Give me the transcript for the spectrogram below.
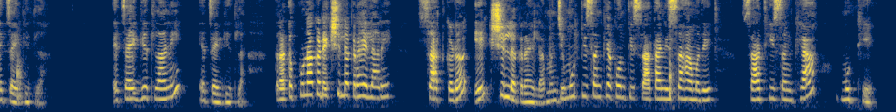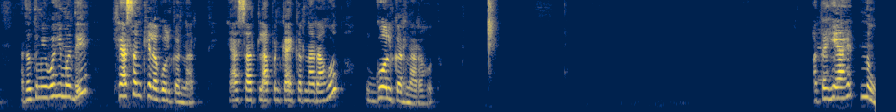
याचा एक घेतला. याचा एक घेतला आणि याचा एक घेतला. तर आता कुणाकडे एक शिल्लक राहिला रे? सातकडं एक शिल्लक राहिला. म्हणजे मोठी संख्या कोणती? सात आणि सहामध्ये सात ही संख्या मोठी आहे. आता तुम्ही वहीमध्ये ह्या संख्येला गोल करणार. ह्या सातला आपण काय करणार आहोत? गोल करणार आहोत. आता हे आहेत नऊ.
